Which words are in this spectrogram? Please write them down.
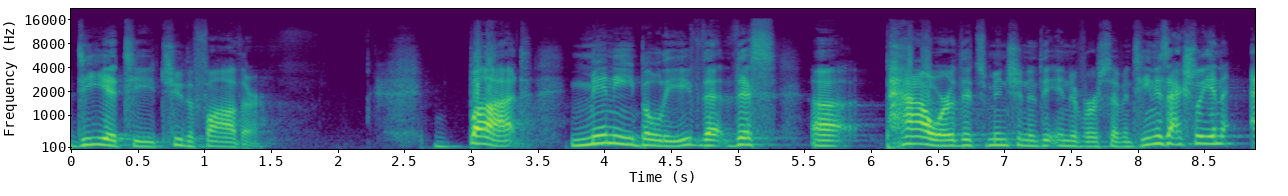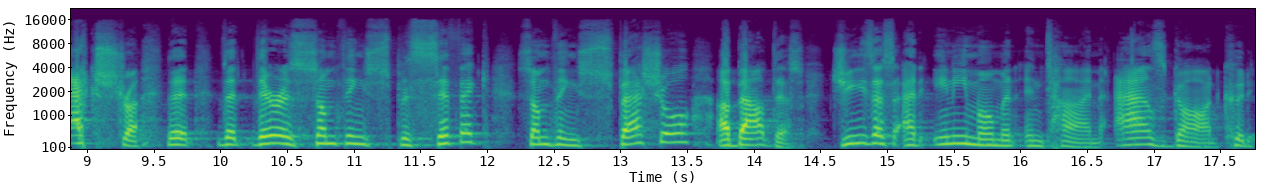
deity to the Father. But many believe that this uh, power that's mentioned at the end of verse 17 is actually an extra, that, that there is something specific, something special about this. Jesus, at any moment in time, as God, could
